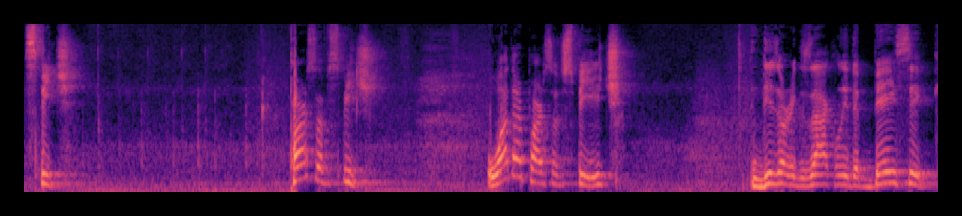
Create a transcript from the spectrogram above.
speech. Parts of speech. What are parts of speech? These are exactly the basic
